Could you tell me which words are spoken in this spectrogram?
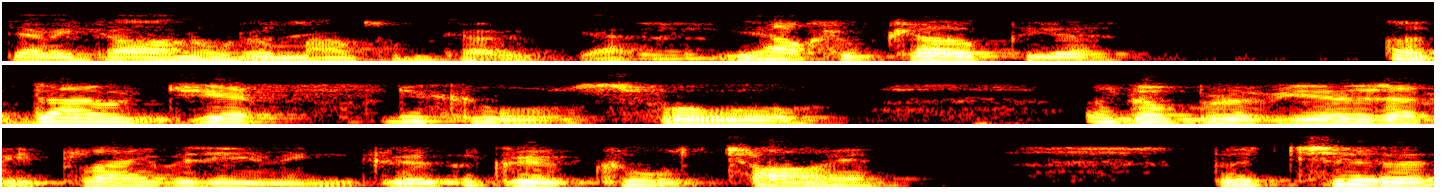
Derek Arnold and Malcolm Cope. Yeah. Malcolm yeah. I've known Geoff Nicholls for a number of years, having played with him in group, a group called Time. But uh,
